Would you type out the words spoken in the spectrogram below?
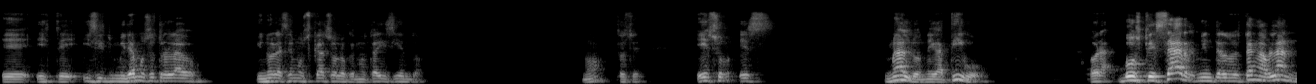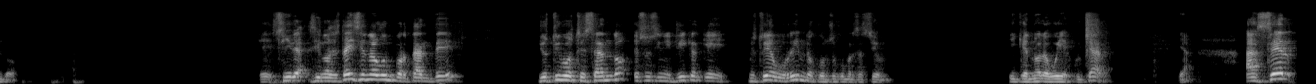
Eh, este, y si miramos otro lado y no le hacemos caso a lo que nos está diciendo, ¿no? Entonces, eso es malo, negativo. Ahora, bostezar mientras nos están hablando. Eh, si, nos está diciendo algo importante, yo estoy bostezando, eso significa que me estoy aburriendo con su conversación y que no le voy a escuchar. ¿ya? Hacer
